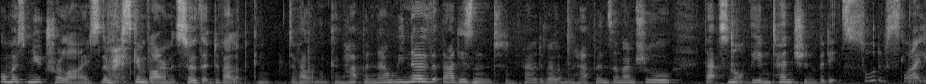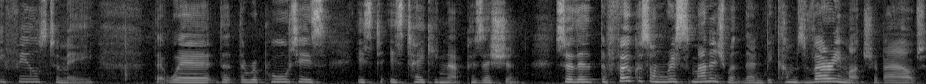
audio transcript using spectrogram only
almost neutralize the risk environment so that develop can, development can happen. Now, we know that that isn't how development happens, and I'm sure that's not the intention, but it sort of slightly feels to me that, we're, that the report is, is, is taking that position. So the, the focus on risk management then becomes very much about,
